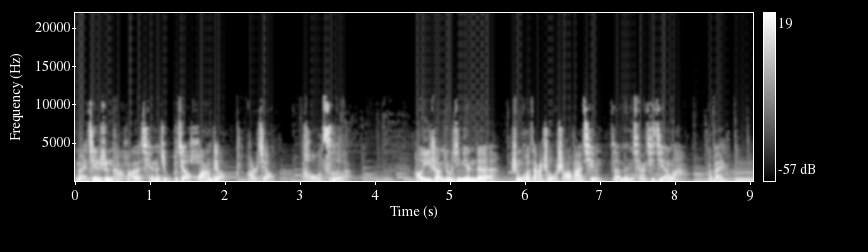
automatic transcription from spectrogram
买健身卡花的钱呢，就不叫花掉，而叫投资了。好，以上就是今天的生活杂志，我是奥巴庆，咱们下期见了，拜拜。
